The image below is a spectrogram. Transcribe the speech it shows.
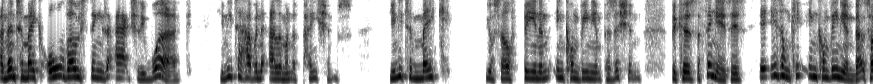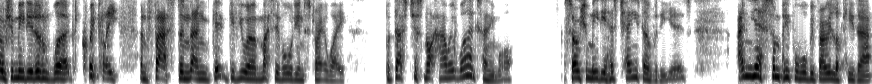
And then to make all those things actually work, you need to have an element of patience. You need to make yourself be in an inconvenient position because the thing is is it is un- inconvenient that social media doesn't work quickly and fast and and give you a massive audience straight away but that's just not how it works anymore. Social media has changed over the years. And yes, some people will be very lucky that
